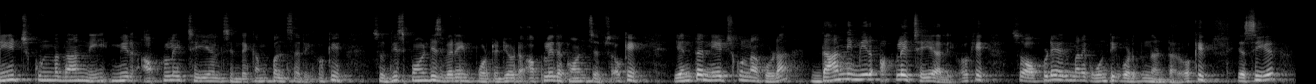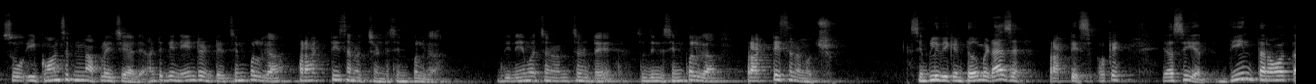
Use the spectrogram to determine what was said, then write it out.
నేర్చుకున్న దాన్ని మీరు అప్లై చేయాల్సిందే compulsory okay? So this point is very important you to apply the concepts okay? ఎంత నేర్చుకున్నా కూడా దాన్ని మీరు అప్లై చేయాలి ఓకే? సో అప్పుడే అది మనకు ఒంటికి పడుతుంది అంటారు ఓకే? ఎస్ ఇయర్ సో ఈ కాన్సెప్ట్ని అప్లై చేయాలి. అంటే దీన్ని ఏంటంటే సింపుల్గా ప్రాక్టీస్ అనొచ్చండి సింపుల్గా దీన్ని ఏమొచ్చు అనొచ్చంటే సో దీన్ని సింపుల్గా ప్రాక్టీస్ అని అనొచ్చు. Simply we can term it as practice okay yes here దీని తర్వాత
